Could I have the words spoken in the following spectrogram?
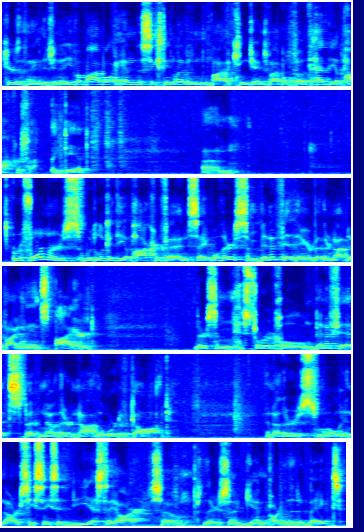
here's the thing the Geneva Bible and the 1611 King James Bible both had the Apocrypha. They did. Um, reformers would look at the Apocrypha and say, well, there's some benefit there, but they're not divinely inspired. There's some historical benefits, but no, they're not the Word of God. And others, well, in the RCC said, yes, they are. So there's, again, part of the debate.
